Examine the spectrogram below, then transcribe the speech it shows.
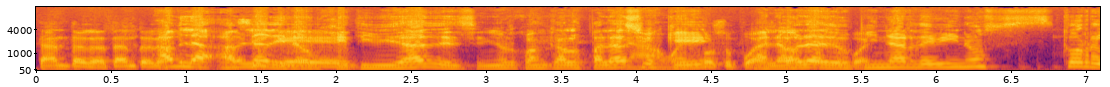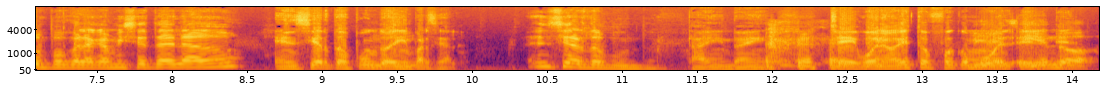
tanto no, tanto no. habla, habla de la objetividad del señor Juan Carlos Palacios Ah, bueno, que por supuesto, a la hora de supuesto. opinar de vinos corre un poco la camiseta de lado En ciertos puntos es imparcial. en cierto punto. Está bien, está bien. Sí, bueno, esto fue como Bien, el, el- siguiendo,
